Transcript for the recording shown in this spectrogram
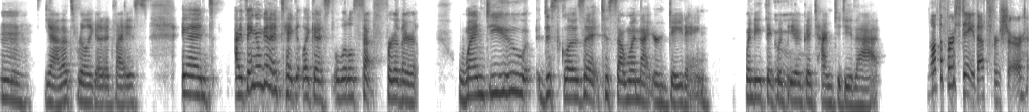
Mm, yeah, that's really good advice. And I think I'm going to take it like a, little step further. When do you disclose it to someone that you're dating? When do you think Ooh. would be a good time to do that? Not the first date, that's for sure.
